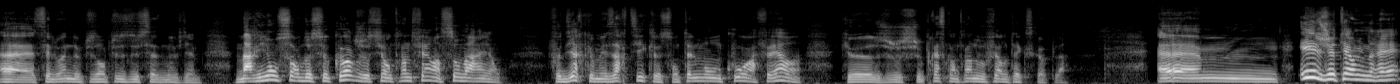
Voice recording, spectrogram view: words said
Euh, s'éloigne de plus en plus du 16 neuvième. Marion sort de ce corps, je suis en train de faire un saut Marion. faut dire que mes articles sont tellement courts à faire que je, je suis presque en train de vous faire le Texcope là. Euh, et je terminerai,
